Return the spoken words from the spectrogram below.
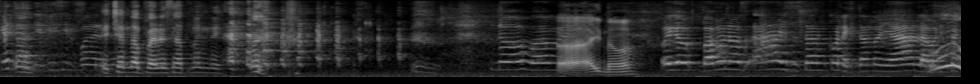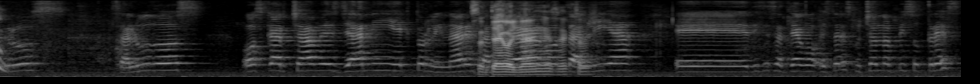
¿Qué tan difícil ser? Echando a pereza aprende. No, mames. Ay, no. Oiga, vámonos. Ay, se están conectando ya. Laurita Uh. Cruz. Saludos. Oscar Chávez, Yanni, Héctor Linares, Santiago Santiago. Talía. Eh, dice Santiago, estar escuchando a piso 3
